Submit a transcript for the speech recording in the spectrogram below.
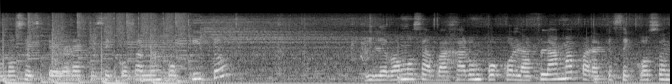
vamos a esperar a que se cosan un poquito y le vamos a bajar un poco la flama para que se cosan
